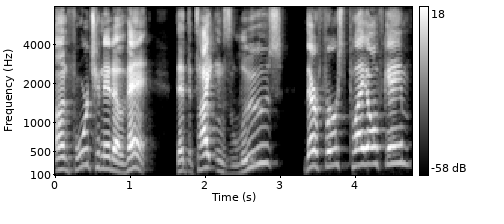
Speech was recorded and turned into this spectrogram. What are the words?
unfortunate event that the Titans lose their first playoff game,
